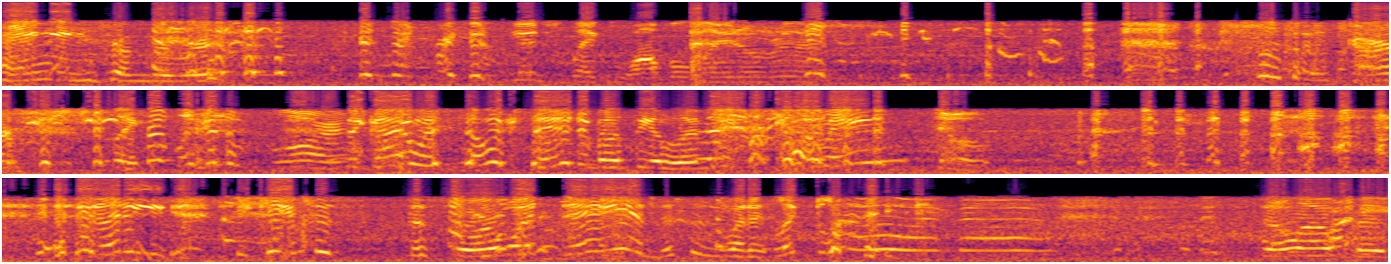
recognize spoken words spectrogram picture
hanging from the roof. There's a freaking huge like wobble light over there. Some garbage. Like look at the floor. The guy was so excited about the Olympics coming. The store one day and this is what it looked like. Oh my god. It's Still so open.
